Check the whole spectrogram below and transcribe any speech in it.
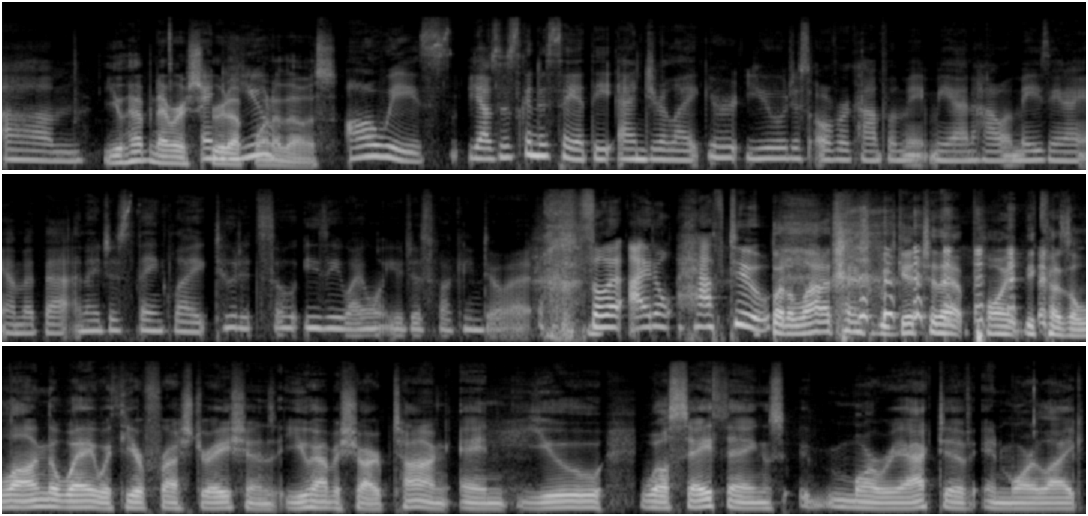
um You have never screwed up one of those. Always. Yeah, I was just gonna say at the end, you're like, you're you just over compliment me on how amazing I am at that. And I just think like, dude, it's so easy. Why won't you just fucking do it? so that I don't have to. But a lot of times we get to that point because along the way with your frustrations, you have a sharp tongue and you will say things more reactive and more like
